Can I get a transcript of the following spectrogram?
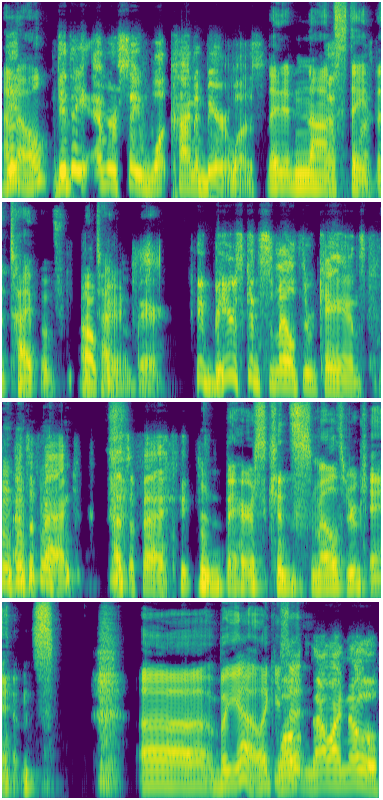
I don't know. Did they ever say what kind of beer it was? They did not That's state the type of the Okay. type of beer. Beers can smell through cans. That's a fact. That's a fact. Bears can smell through cans. Uh, but yeah, like you said. well, said, now I know.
